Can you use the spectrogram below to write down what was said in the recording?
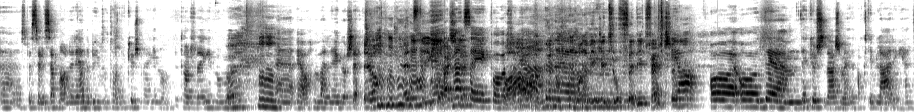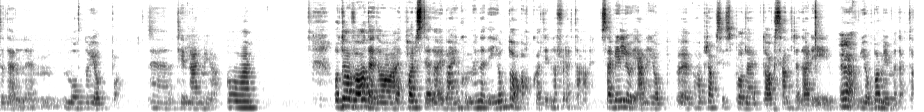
Eh, spesialisert meg allerede, begynt å ta et kurs på egen hånd. Betalt for egen lomme. Uh, ja, veldig engasjert. ja. Mens du gikk på Mens bachelor? jeg gikk på Wow. Ja. Du hadde virkelig truffet ditt felt. skjønner Ja, og, og det, det kurset der som heter Aktiv læring, heter den eh, måten å jobbe på. Eh, tilnærminga. Og, og da var det da et par steder i Bergen kommune de jobba akkurat innenfor dette her. Så jeg ville jo gjerne jobbe, eh, ha praksis på det dagsenteret der de Ja. jobba mye med dette.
